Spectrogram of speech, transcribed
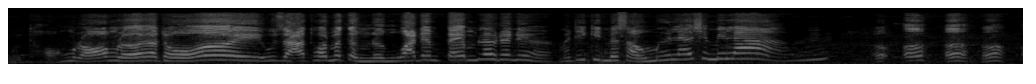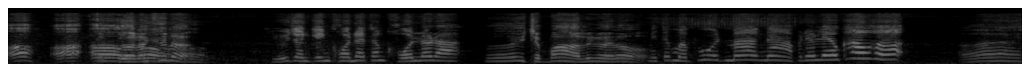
โอ้ยท้องร้องเลยอะโถเอ้ยอุตส่าห์ทนมาถึงหนึ่งวันเต็มๆแล้วนะเนี่ยไม่ได้กินมาสองมื้อแล้วใช่ไหมล่ะอืมเออเออเออเออเออเออเออเกิดอะไรขึ้นอะหิวจนกินคนได้ทั้งคนแล้วล่ะเฮ้ยจะบ้าหรือไงเล่าไม่ต้องมาพูดมากนะไปเร็วๆเข้าเหอะเอ้ย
